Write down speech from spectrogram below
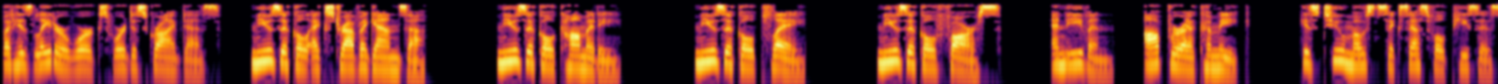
but his later works were described as musical extravaganza musical comedy, musical play, musical farce, and even opera comique. His two most successful pieces,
